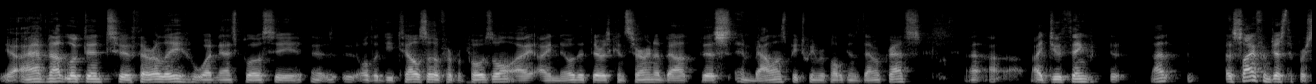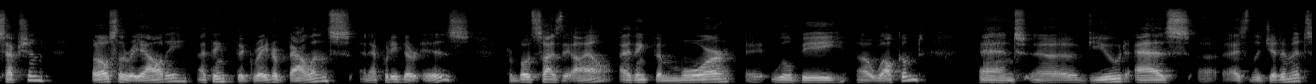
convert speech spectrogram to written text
Yeah, I have not looked into thoroughly what Nancy Pelosi, uh, all the details of her proposal. I, I, know that there is concern about this imbalance between Republicans and Democrats. Uh, I do think, uh, not, aside from just the perception, but also the reality, I think the greater balance and equity there is from both sides of the aisle, I think the more it will be uh, welcomed and uh, viewed as uh, as legitimate,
